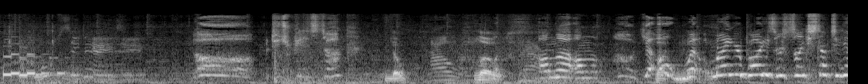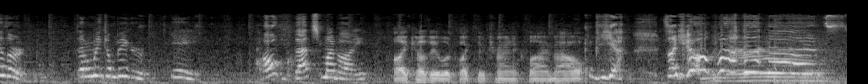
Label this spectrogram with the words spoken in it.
Oopsie daisy. Oh, did you get it stuck? Nope. Ow. Close. On the, on the, oh, yeah, But oh, no. well, mine and your bodies are like stuck together. That'll make them bigger. Yay. Oh, that's my body. I like how they look like they're trying to climb out. Yeah, it's like, oh, help us!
